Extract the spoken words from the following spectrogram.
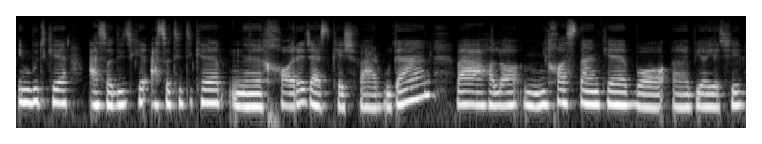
این بود که اساتیدی که اساتیدی که خارج از کشور بودن و حالا می‌خواستن که با بیایچی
